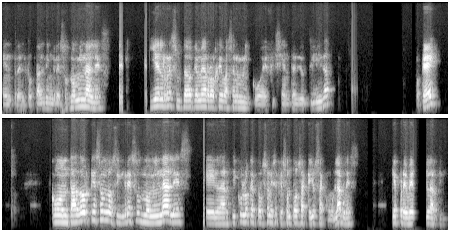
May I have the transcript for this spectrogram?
entre el total de ingresos nominales y el resultado que me arroje va a ser mi coeficiente de utilidad. ¿Ok? Contador, ¿qué son los ingresos nominales? El artículo 14 dice que son todos aquellos acumulables que prevé el artículo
